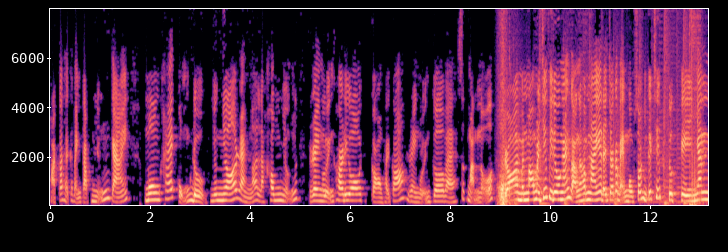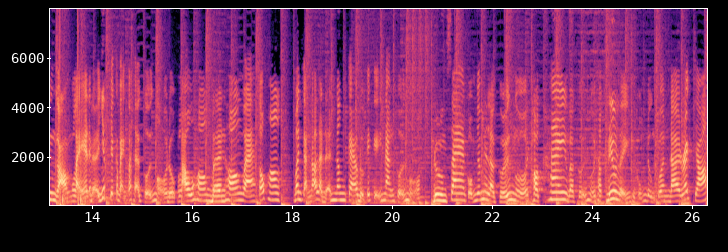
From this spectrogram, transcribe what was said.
hoặc có thể các bạn tập những cái môn khác cũng được, nhưng nhớ rằng là không những rèn luyện cardio, còn phải có rèn luyện cơ và sức mạnh nữa. Rồi, mình mong là chiếc video ngắn gọn ngày hôm nay đã cho các bạn một số những cái tip cực kỳ nhanh gọn lẹ để giúp cho các bạn có thể cưỡi ngựa được lâu hơn, bền hơn và tốt hơn. Bên cạnh đó là để nâng cao được cái kỹ năng cưỡi ngựa. Đường xa cũng giống như là cưỡi ngựa thật hay và cưỡi ngựa thật điêu luyện thì cũng đừng quên direct cho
